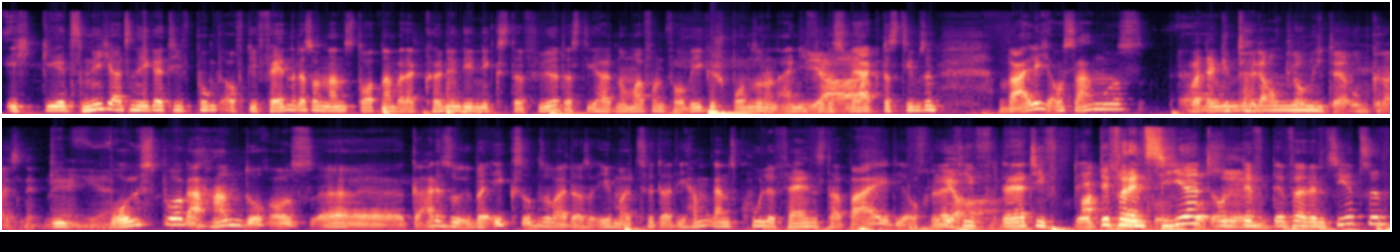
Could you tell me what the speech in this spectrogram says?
ich gehe jetzt nicht als Negativpunkt auf die Fanresonanz dort an, weil da können die nichts dafür, dass die halt nochmal von VW gesponsert und eigentlich Ja. für das Werk das Team sind. Weil ich auch sagen muss, Aber da gibt halt auch, glaube ich, der Umkreis nicht mehr Die. Wolfsburger haben durchaus, äh, gerade so über X und so weiter, also ehemals Twitter, die haben ganz coole Fans dabei, die auch relativ, Ja. relativ differenziert und und dif differenziert sind.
